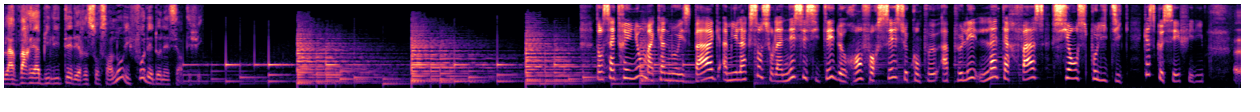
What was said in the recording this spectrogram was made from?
la variabilité des ressources en eau, il faut des données scientifiques. Dans cette réunion, Macan Moïse Bag a mis l'accent sur la nécessité de renforcer ce qu'on peut appeler l'interface science-politique. Qu'est-ce que c'est, Philippe? Euh,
